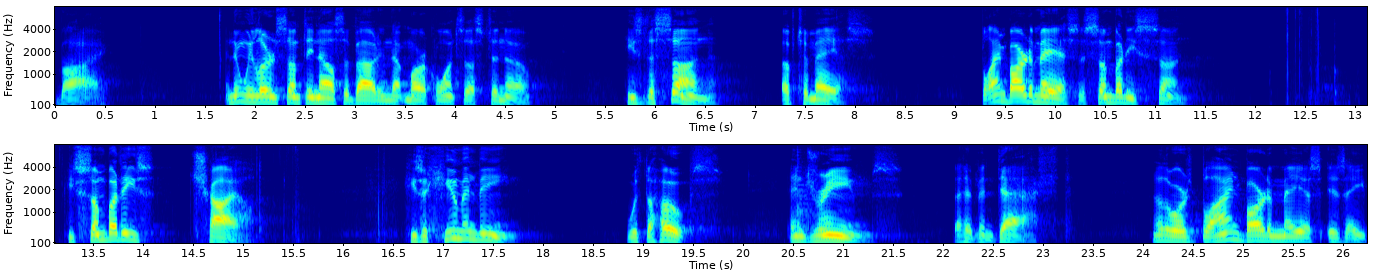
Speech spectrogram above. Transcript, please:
by. And then we learn something else about him that Mark wants us to know. He's the son of Timaeus. Blind Bartimaeus is somebody's son, he's somebody's child. He's a human being with the hopes and dreams that have been dashed. In other words, blind Bartimaeus is a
